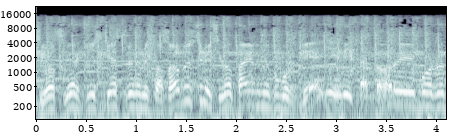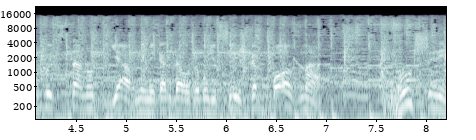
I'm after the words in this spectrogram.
с его сверхъестественными способностями, с его тайными побуждениями, которые, может быть, станут явными, когда уже будет слишком поздно. Лучше ли,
